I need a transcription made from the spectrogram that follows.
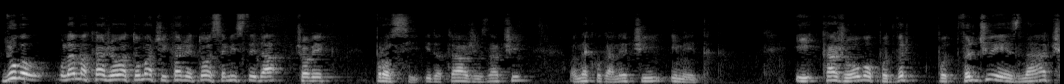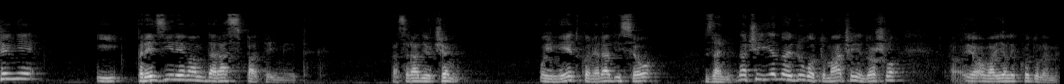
Drugo, Ulema kaže, ova tumači kaže, to se misli da čovjek prosi i da traži, znači, od nekoga nečiji imetak. I kaže, ovo potvrđuje značenje i prezire vam da raspate imetak. Pa se radi o čemu? O imetku, ne radi se o zanju. Znači, jedno i drugo tumačenje došlo ovaj, jeli, kod uleme.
